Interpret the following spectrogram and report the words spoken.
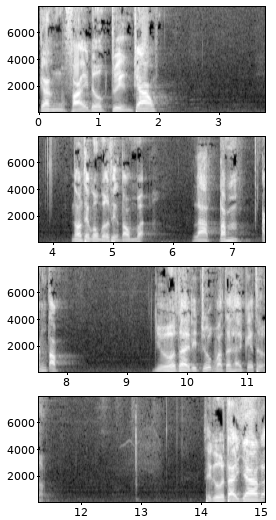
cần phải được truyền trao nói theo ngôn ngữ thiền tông á, là tâm, ấn tâm. Giữa thế hệ đi trước và thế hệ kế thừa. Thì người tại gia đó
